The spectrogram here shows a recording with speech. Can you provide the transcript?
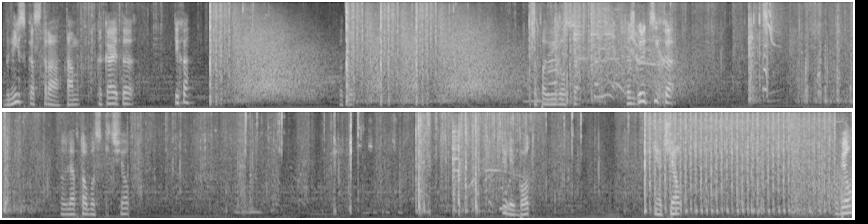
Вниз костра. Там какая-то... Тихо. Кто-то... Кто подвигался. Я же говорю, тихо. Для автобуски чел. Даже хочу. Или бот. Нет, чел. Убил.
